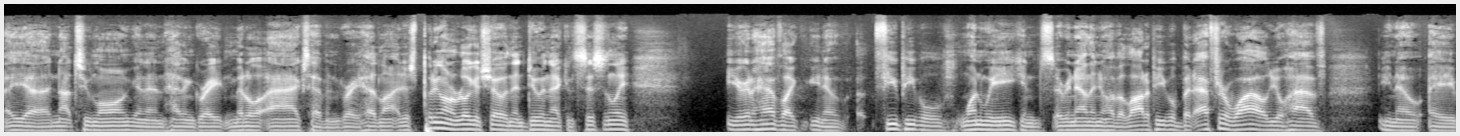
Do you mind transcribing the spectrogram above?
a uh, not too long and then having great middle acts having great headline just putting on a really good show and then doing that consistently. You're gonna have like you know a few people one week and every now and then you'll have a lot of people but after a while you'll have you know a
